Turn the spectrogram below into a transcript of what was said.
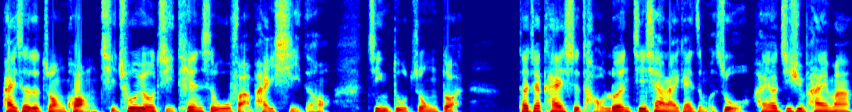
拍摄的状况，起初有几天是无法拍戏的，哈，进度中断，大家开始讨论接下来该怎么做，还要继续拍吗？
